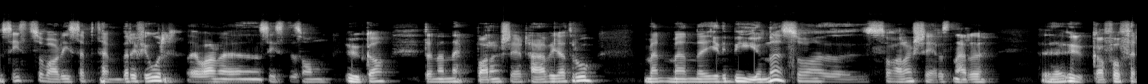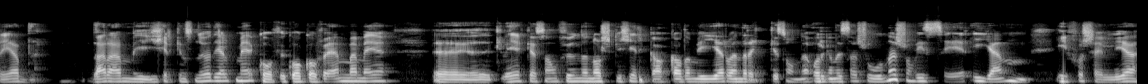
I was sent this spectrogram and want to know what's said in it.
Sist så var det i september i fjor. Det var den siste sånn uka. Den er neppe arrangert her, vil jeg tro. Men, men i de byene så, så arrangeres denne uka for fred. Der er Kirkens Nødhjelp med, KFK KFM er med. Eh, Kvekersamfunnet, Norske kirkeakademier og en rekke sånne organisasjoner som vi ser igjen i forskjellige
